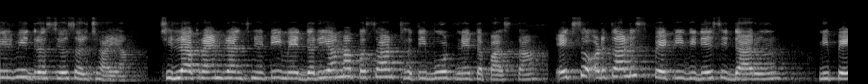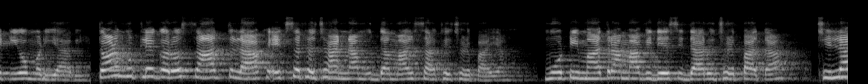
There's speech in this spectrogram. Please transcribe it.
ફિલ્મી દ્રશ્યો સર્જાયા. જિલ્લા ક્રાઇમ બ્રાન્ચની ટીમે દરિયામાં પસાર થતી બોટને તપાસતા એકસો અડતાલીસ પેટી વિદેશી દારૂની પેટીઓ મળી આવી. ત્રણ બુટલેગરો સાત લાખ એકસઠ હજારના મુદ્દામાલ સાથે ઝડપાયા. મોટી માત્રામાં વિદેશી દારૂ ઝડપાતા જિલ્લા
